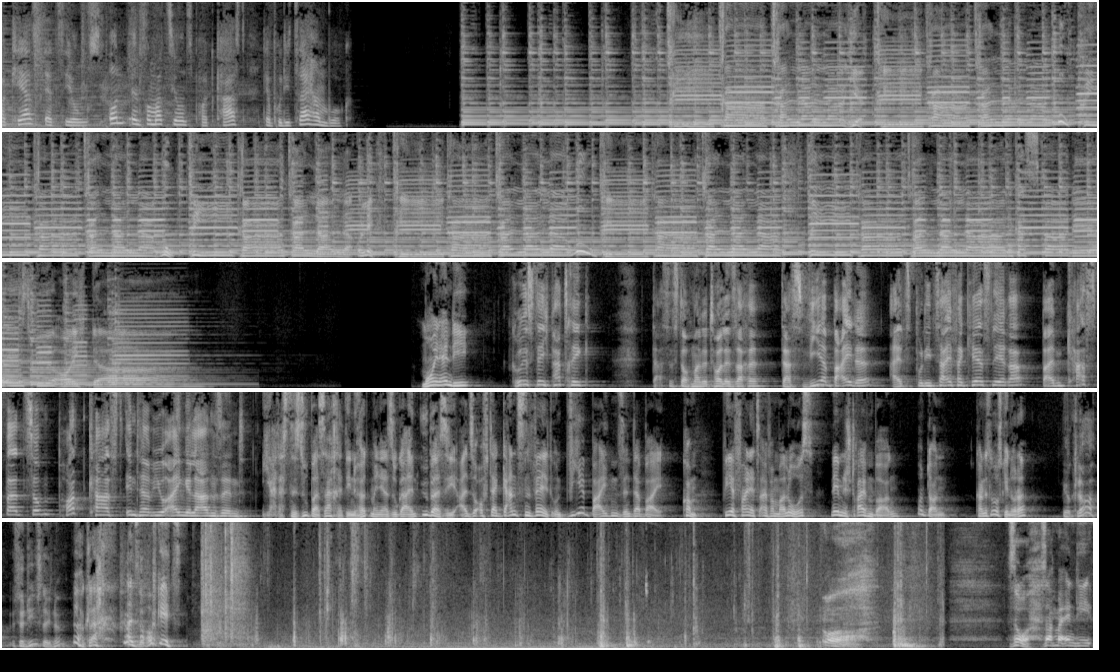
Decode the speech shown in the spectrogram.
Verkehrserziehungs- und Informationspodcast der Polizei Hamburg. Tri, tra, tralala, yeah. Tri, da. Moin, Andy. Grüß dich, Patrick. Das ist doch mal eine tolle Sache, dass wir beide als Polizeiverkehrslehrer beim Kasper zum Podcast-Interview eingeladen sind. Ja, das ist eine super Sache. Den hört man ja sogar in Übersee, also auf der ganzen Welt. Und wir beiden sind dabei. Komm, wir fahren jetzt einfach mal los, nehmen den Streifenwagen und dann kann es losgehen, oder? Ja klar, ist ja dienstlich, ne? Ja, klar. Also, auf geht's. Oh. So, sag mal, Andy,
